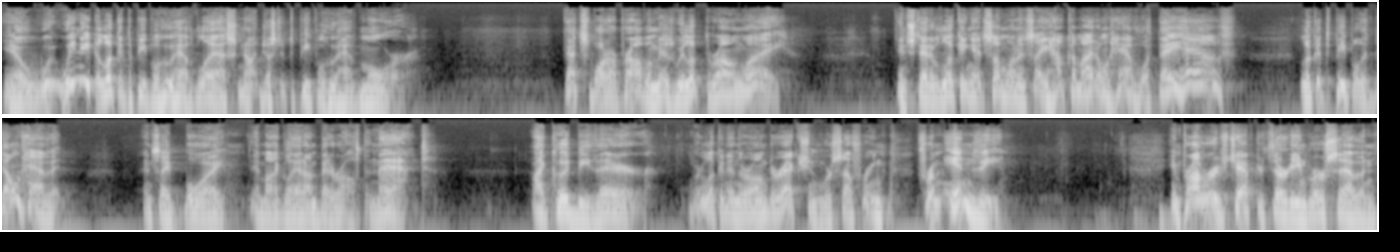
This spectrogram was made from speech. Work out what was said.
You know, we need to look at the people who have less, not just at the people who have more. That's what our problem is. We look the wrong way. Instead of looking at someone and saying, How come I don't have what they have? Look at the people that don't have it and say, Boy, am I glad I'm better off than that. I could be there. We're looking in the wrong direction. We're suffering from envy. In Proverbs chapter 30 and verse 7,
